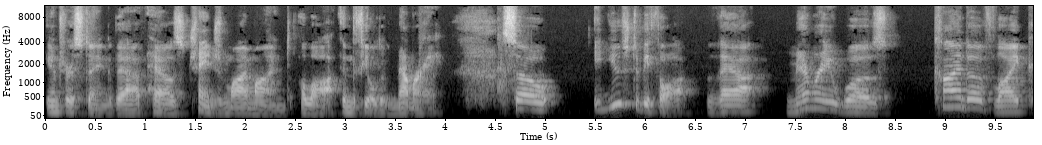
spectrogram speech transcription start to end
interesting that has changed my mind a lot in the field of memory. So it used to be thought that memory was kind of like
